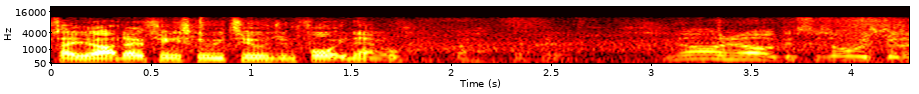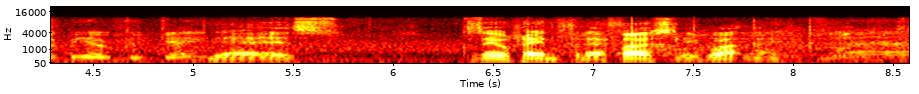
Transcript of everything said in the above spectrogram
Tell you what, I don't think it's going to be 240 nil. No, no, this is always going to be a good game. Yeah, it is. Because they were playing for their first league, weren't they? Yeah.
